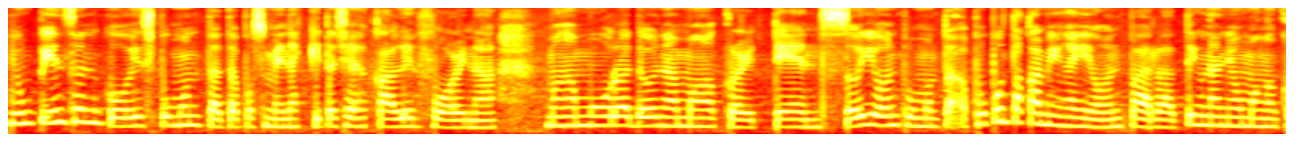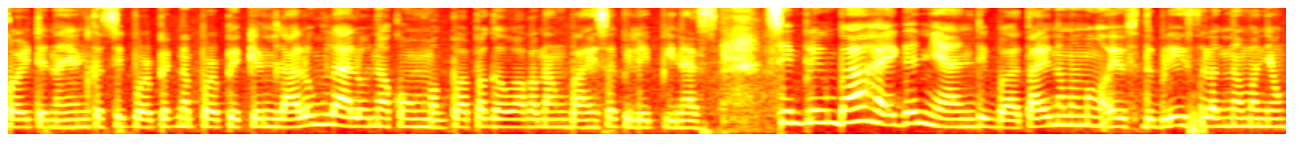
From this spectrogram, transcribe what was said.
yung pinsan ko is pumunta tapos may nakita siya sa California, mga mura daw na mga curtains. So, yun, pumunta pupunta kami ngayon para tingnan yung mga curtain na yun kasi perfect na perfect yun lalong-lalo na kung magpapagawa ka ng bahay sa Pilipinas. Simpleng bahay, ganyan, 'di ba? Tayo naman mga OFW, isa lang naman yung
